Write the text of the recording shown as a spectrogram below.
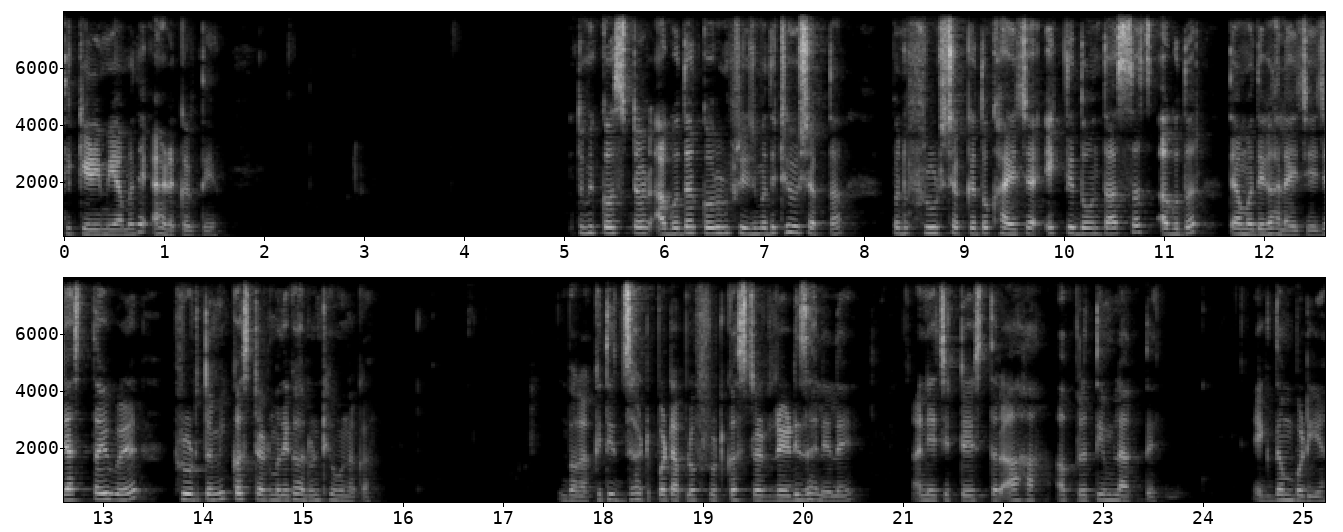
ती केळी मी यामध्ये ॲड करते. तुम्ही कस्टर्ड अगोदर करून फ्रीजमध्ये ठेवू शकता. पण फ्रूट शक्यतो खायच्या एक ते दोन तासच अगोदर त्यामध्ये घालायचे. जास्त वेळ फ्रूट तुम्ही कस्टर्डमध्ये घालून ठेवू नका. बघा किती झटपट आपलं फ्रूट कस्टर्ड रेडी झालेलं आहे. आणि याची टेस्ट तर आहा अप्रतिम लागते. एकदम बढिया.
